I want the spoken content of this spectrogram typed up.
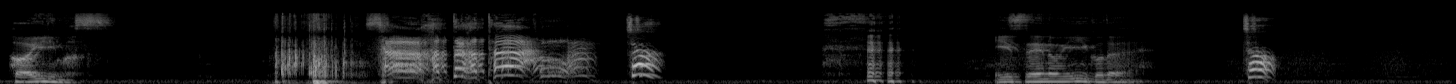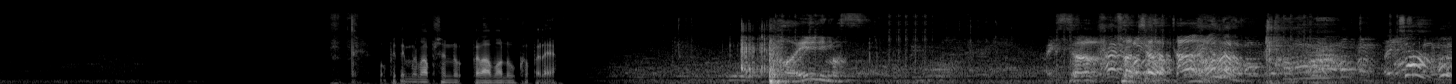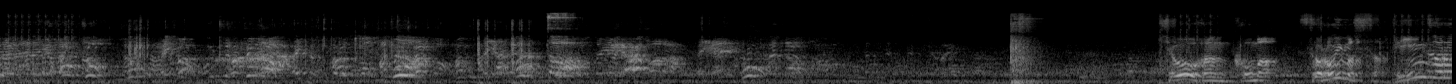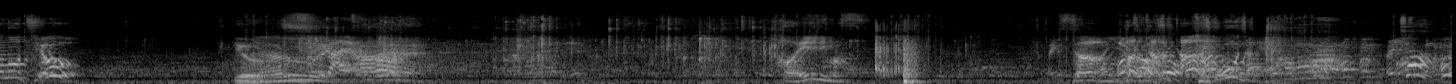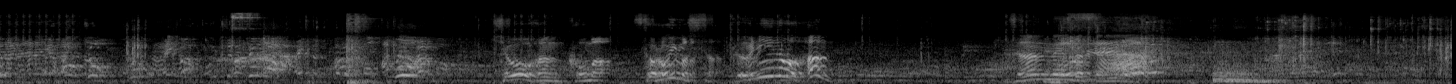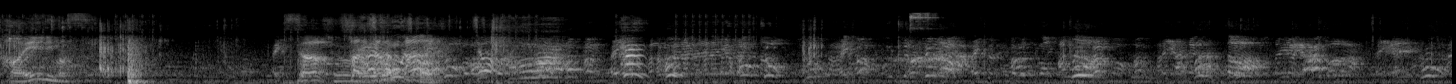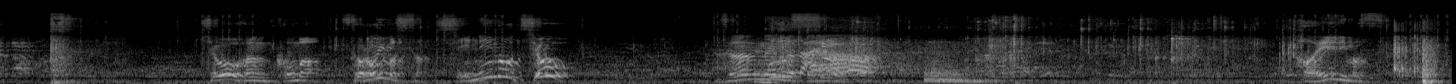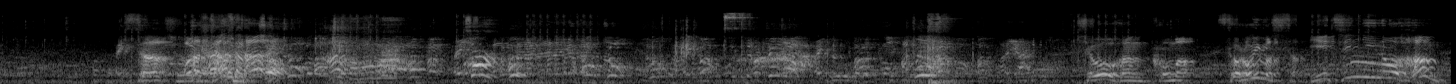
入ります。さあはったはった。ショー威勢のいい子だ。ショー Opetimme lapsen pelaamaan nukkapelejä. 入ります。さあ立ち上がった。なんだろうショーシ長藩駒揃いました。ピンゾロの蝶よやるね入ります。さあパッタッタそうじゃね長藩駒揃いました。国の藩残念だったな入りますさあパッタッタ長藩駒揃いました。死にの蝶残念だったな入ります。さあパッタッタ長藩駒揃いました。一二の藩。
